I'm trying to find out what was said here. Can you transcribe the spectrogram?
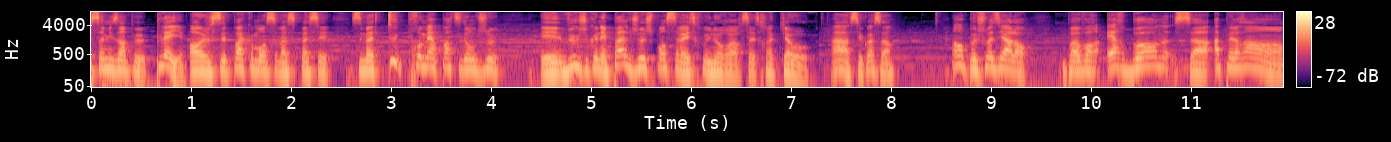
s'amuse un peu. Play. Oh, je sais pas comment ça va se passer. C'est ma toute première partie dans le jeu. Et vu que je connais pas le jeu, je pense que ça va être une horreur, ça va être un chaos. Ah, c'est quoi ça? Ah, on peut choisir alors. On peut avoir Airborne, ça appellera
